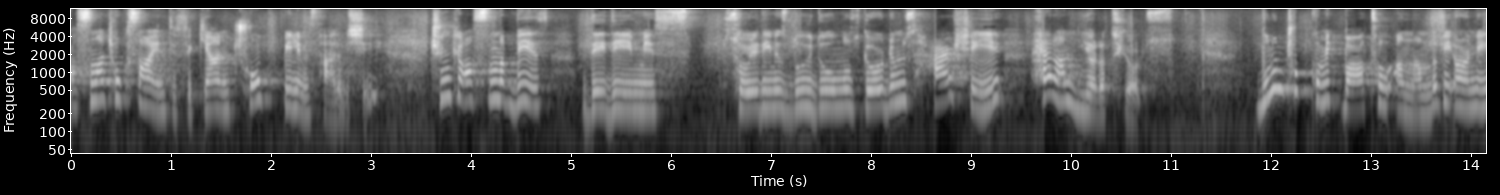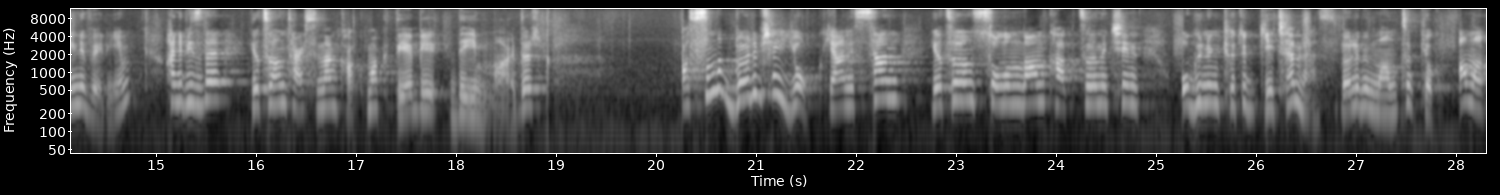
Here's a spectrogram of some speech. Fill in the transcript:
Aslında çok scientific yani çok bilimsel bir şey. Çünkü aslında biz dediğimiz, söylediğimiz, duyduğumuz, gördüğümüz her şeyi her an yaratıyoruz. Bunun çok komik batıl anlamda bir örneğini vereyim. Hani bizde yatağın tersinden kalkmak diye bir deyim vardır. Aslında böyle bir şey yok. Yani sen yatağın solundan kalktığın için o günün kötü geçemez. Böyle bir mantık yok. Ama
